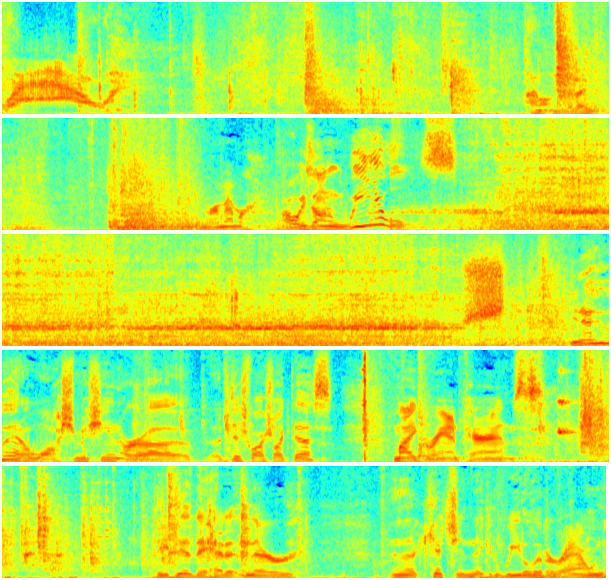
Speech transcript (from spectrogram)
Wow. I don't know that I remember. Oh, he's on wheels. You know who had a washing machine or a, a dishwasher like this? My grandparents. They did. They had it in their in their kitchen. They could wheel it around,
